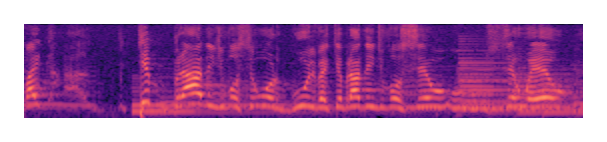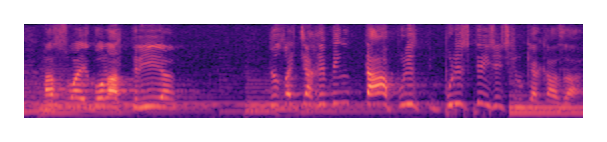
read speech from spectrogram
Vai quebrar dentro de você o orgulho, vai quebrar dentro de você o, o, seu eu, a sua egolatria. Deus vai te arrebentar. Por isso, por isso que tem gente que não quer casar.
